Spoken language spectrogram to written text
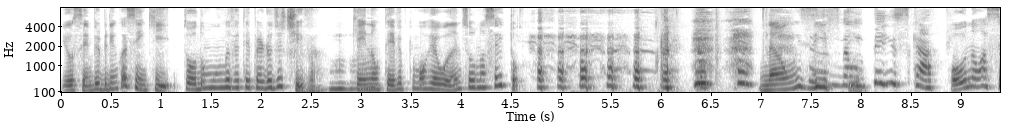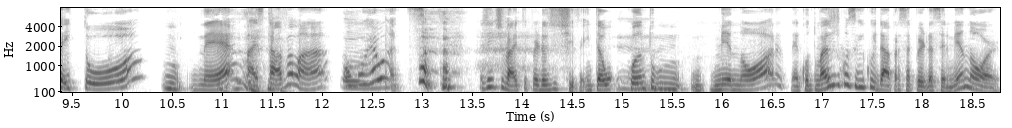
Eu sempre brinco assim, que todo mundo vai ter perda auditiva. Uhum. Quem não teve é porque morreu antes ou não aceitou. não existe. Não tem escape. Ou não aceitou, né? Mas estava lá, ou morreu antes. A gente vai ter perda auditiva. Então, quanto m- menor, né, quanto mais a gente conseguir cuidar para essa perda ser menor,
